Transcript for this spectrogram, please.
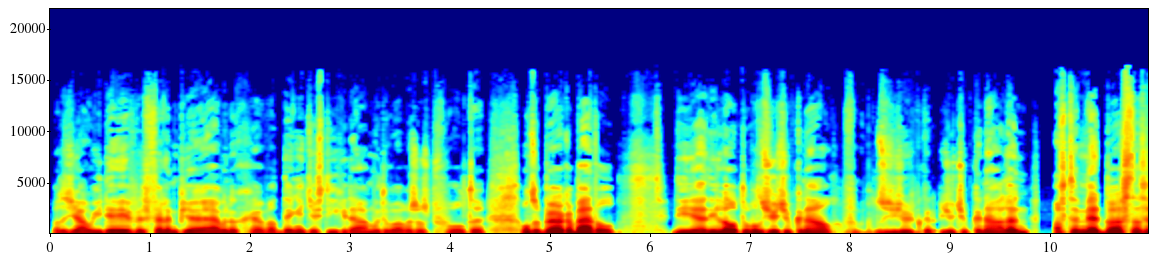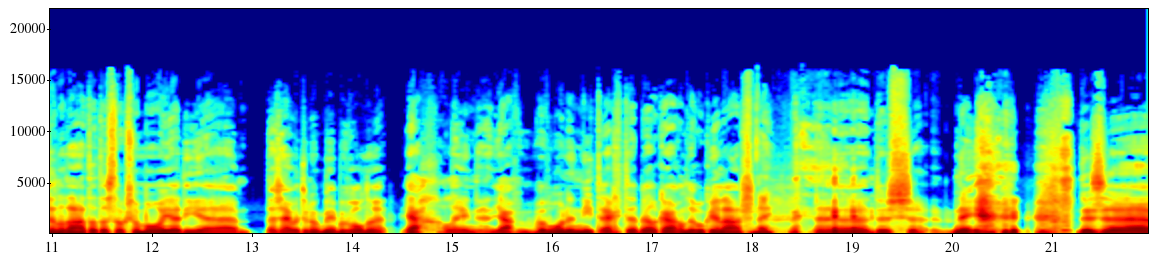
wat is jouw idee voor het filmpje? Hebben we nog wat dingetjes die gedaan moeten worden? Zoals bijvoorbeeld onze Burger Battle. Die, die loopt op ons YouTube-kanaal. Onze YouTube- YouTube-kanalen. Of de Midbusters inderdaad, dat is ook zo mooi. Hè? Die, eh, daar zijn we toen ook mee begonnen. Ja, alleen, ja, we wonen niet echt eh, bij elkaar om de hoek helaas. Nee? Eh, dus nee. dus eh,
